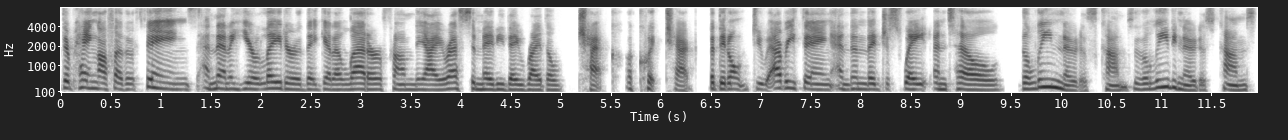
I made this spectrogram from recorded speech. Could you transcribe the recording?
they're paying off other things, and then a year later they get a letter from the IRS, and maybe they write a check, a quick check, but they don't do everything, and then they just wait until the lien notice comes or the levy notice comes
